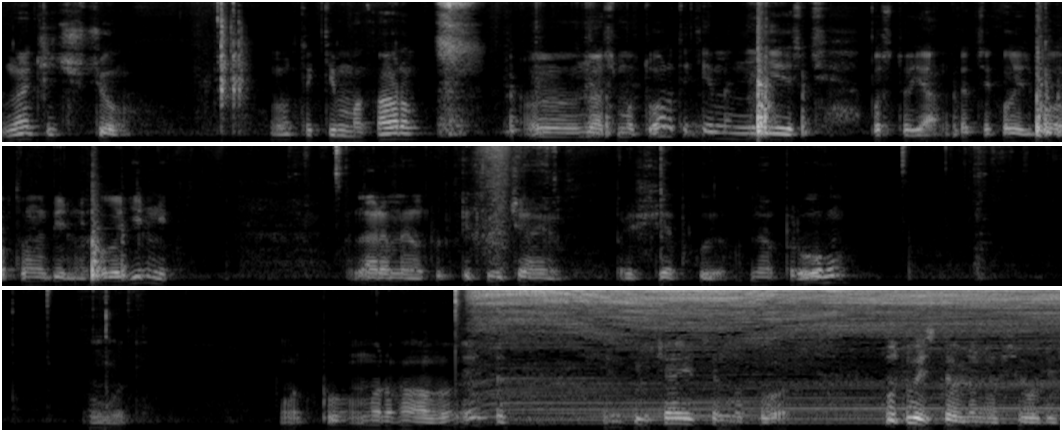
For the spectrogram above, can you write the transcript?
Значить, що? Ось таким макаром. Е, У нас мотор такий в мене є. Постоянка. Це колись був автомобільний холодильник. Зараз ми тут підключаємо прищепкою напругу. От. От поморгало это. І включається мотор. Тут виставлено всього лиш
